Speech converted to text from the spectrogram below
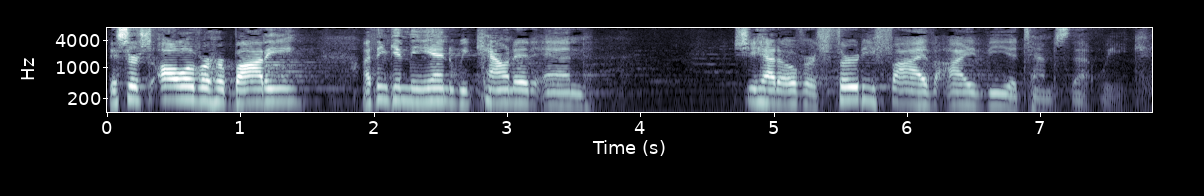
They searched all over her body. I think in the end we counted and she had over 35 IV attempts that week.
